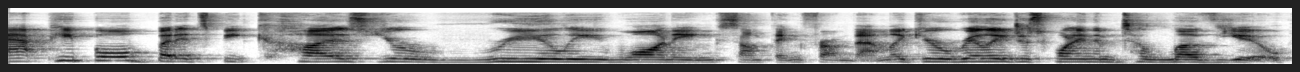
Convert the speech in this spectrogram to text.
at people but it's because you're really wanting something from them like you're really just wanting them to love you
